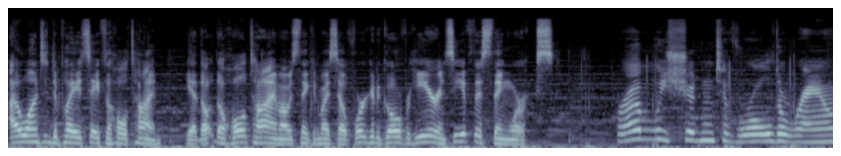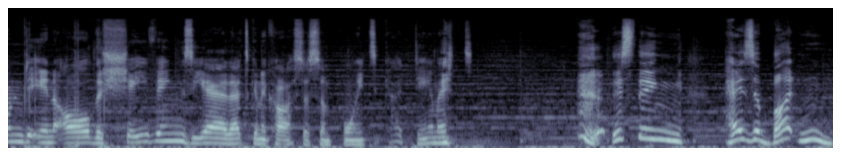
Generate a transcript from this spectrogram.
I wanted to play it safe the whole time. Yeah, the, the whole time I was thinking to myself, we're gonna go over here and see if this thing works. Probably shouldn't have rolled around in all the shavings. Yeah, that's gonna cost us some points. God damn it. this thing has a button.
